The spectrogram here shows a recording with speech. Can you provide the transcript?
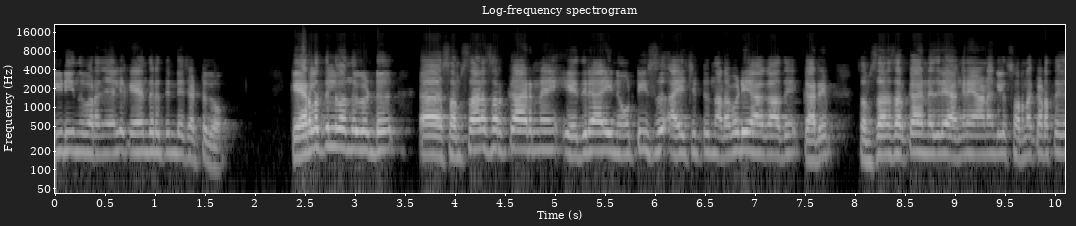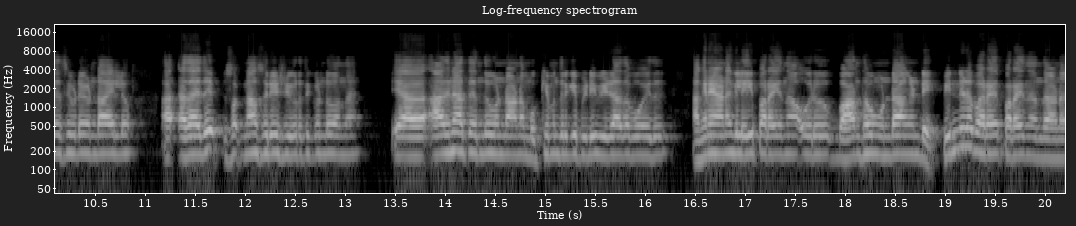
ഇ ഡി എന്ന് പറഞ്ഞാൽ കേന്ദ്രത്തിന്റെ ചട്ടുകം. കേരളത്തിൽ വന്നുകൊണ്ട് സംസ്ഥാന സർക്കാരിന് എതിരായി നോട്ടീസ് അയച്ചിട്ട് നടപടിയാകാതെ കാര്യം സംസ്ഥാന സർക്കാരിനെതിരെ അങ്ങനെയാണെങ്കിൽ സ്വർണക്കടത്ത് കേസ് ഇവിടെ ഉണ്ടായല്ലോ. അതായത് സ്വപ്ന സുരേഷ് ഉയർത്തിക്കൊണ്ടുവന്ന അതിനകത്ത് എന്തുകൊണ്ടാണ് മുഖ്യമന്ത്രിക്ക് പിടി വീഴാതെ പോയത്? അങ്ങനെയാണെങ്കിൽ ഈ പറയുന്ന ഒരു ബാന്ധവം ഉണ്ടാകണ്ടേ? പിന്നീട് പറയ പറയുന്നത് എന്താണ്?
